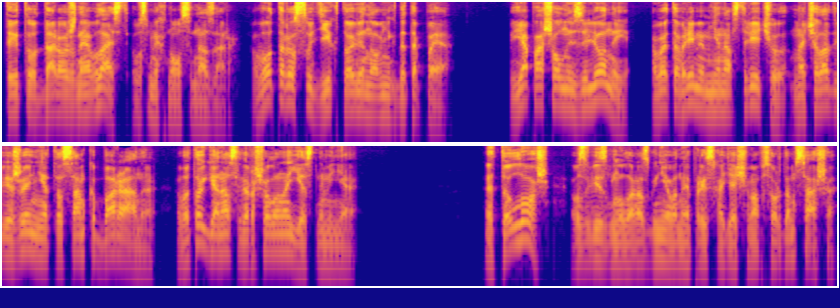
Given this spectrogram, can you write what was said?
«Ты тут дорожная власть», — усмехнулся Назар. «Вот и рассуди, кто виновник ДТП. Я пошел на зеленый, в это время мне навстречу начала движение эта самка барана. В итоге она совершила наезд на меня. «Это ложь!» — взвизгнула разгневанная происходящим абсурдом Саша.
